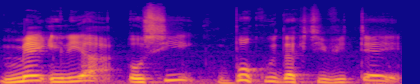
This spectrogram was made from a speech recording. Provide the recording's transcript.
Mais il y a aussi beaucoup d'activités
